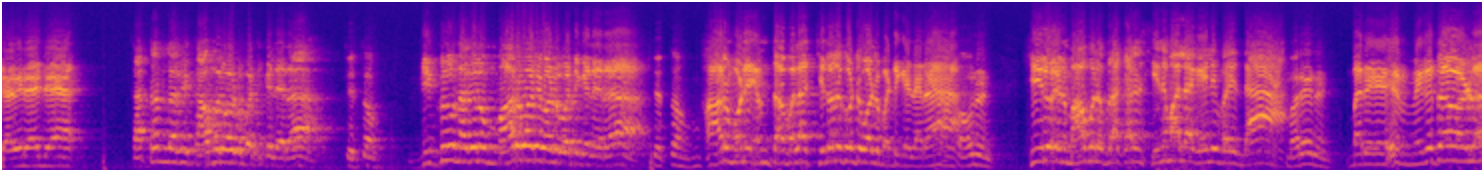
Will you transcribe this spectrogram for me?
కవిరాజా. కట్టంలో అవి కాముల వాళ్ళు పట్టుకెళ్ళారా? చెప్తాం విగ్గులు నగలు మారవాడి వాళ్ళు పట్టుకెళ్ళారా? చెప్తాం హార్మోనియం తబలా చిల్లల కొట్టు వాళ్ళు పట్టుకెళ్ళారా? అవునండి. హీరోయిన్ మామూలు ప్రకారం సినిమాలాగా వెళ్ళిపోయిందా? మరేనండి. మరి మిగతా వాళ్ళు?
